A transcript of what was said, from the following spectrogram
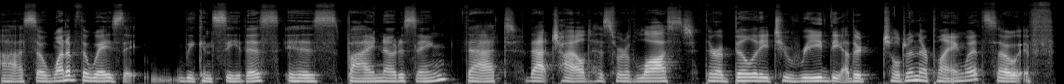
Uh, so, one of the ways that we can see this is by noticing that that child has sort of lost their ability to read the other children they're playing with. So, if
